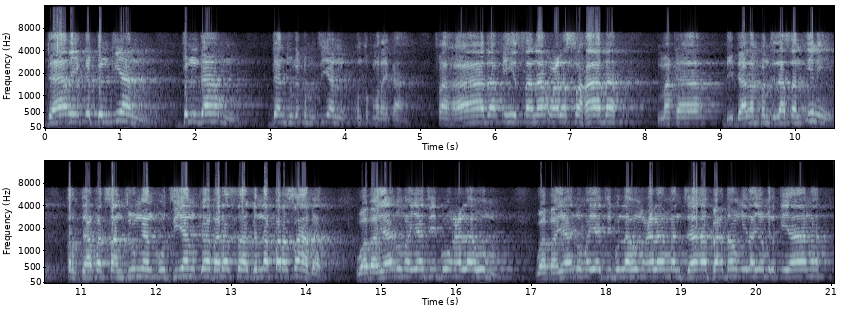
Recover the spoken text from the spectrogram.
dari kedengkian, dendam dan juga kebencian untuk mereka. Fahada fihi sana'u 'ala sahabat. Maka di dalam penjelasan ini terdapat sanjungan pujian kepada segenap para sahabat. Wa bayanu ma yajibu 'alahum wa bayanu ma yajibu lahum 'ala man jaa'a ba'dahum ila yaumil qiyamah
